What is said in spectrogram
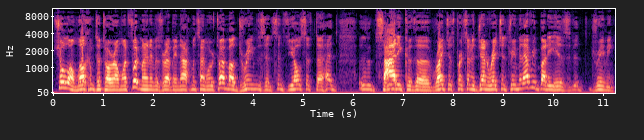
Shalom, welcome to Torah on One Foot. My name is Rabbi Nachman Simon. We're talking about dreams, and since Yosef, the head tzaddik, the righteous person of generations, dreaming, everybody is dreaming.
